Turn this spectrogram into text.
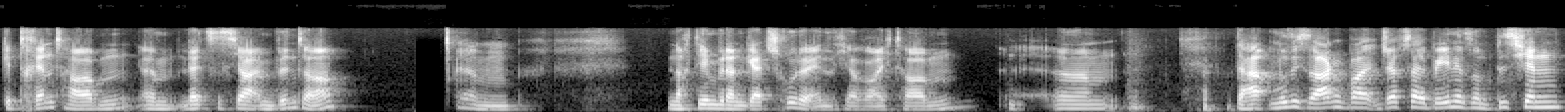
getrennt haben, ähm, letztes Jahr im Winter, ähm, nachdem wir dann Gerd Schröder endlich erreicht haben, ähm, da muss ich sagen, war Jeff Salbene so ein bisschen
